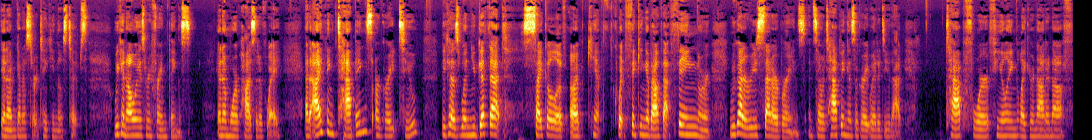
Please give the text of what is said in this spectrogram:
And I'm going to start taking those tips. We can always reframe things in a more positive way. And I think tappings are great too, because when you get that cycle of, I can't quit thinking about that thing, or we've got to reset our brains. And so tapping is a great way to do that. Tap for feeling like you're not enough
